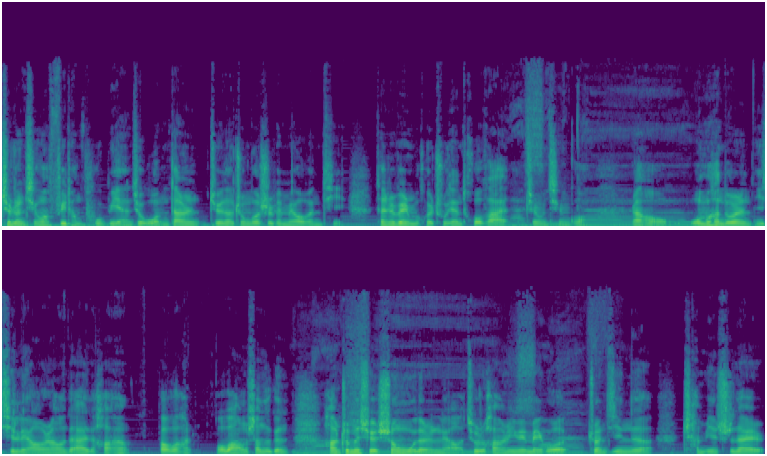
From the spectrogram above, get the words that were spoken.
这种情况非常普遍。就我们当然觉得中国食品没有问题，但是为什么会出现脱发这种情况？然后我们很多人一起聊，然后大家好像。包括我忘了上次跟好像专门学生物的人聊，就是好像因为美国转基因的产品实在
